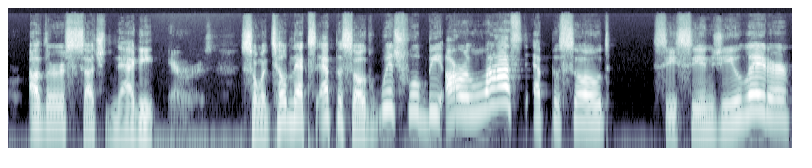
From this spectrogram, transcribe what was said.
or other such nagging errors. So until next episode, which will be our last episode, G you later.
